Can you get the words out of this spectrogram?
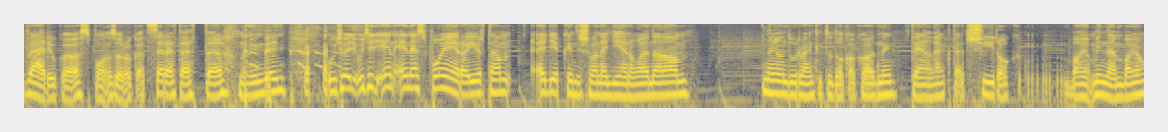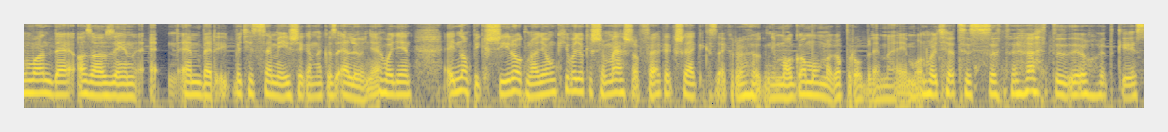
várjuk a szponzorokat szeretettel, mindegy. Úgyhogy, úgyhogy én, én ezt poénra írtam, egyébként is van egy ilyen oldalam, nagyon durván ki tudok akadni, tényleg, tehát sírok, bajom, minden bajom van, de az az én emberi, vagy egy személyiségemnek az előnye, hogy én egy napig sírok, nagyon ki vagyok, és én másnap felkelek, és elkezdek röhögni magamon, meg a problémáimon, hogy hát ez, hát ez jó, hát kész.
